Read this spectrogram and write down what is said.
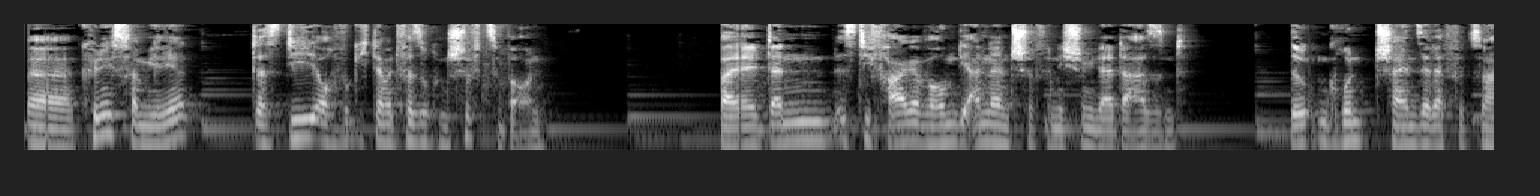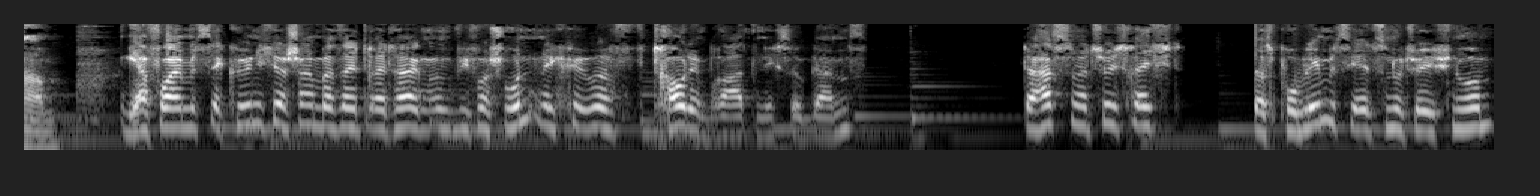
äh, Königsfamilie, dass die auch wirklich damit versuchen, ein Schiff zu bauen. Weil dann ist die Frage, warum die anderen Schiffe nicht schon wieder da sind. Irgendeinen Grund scheinen sie dafür zu haben. ja, vor allem ist der König ja scheinbar seit drei Tagen irgendwie verschwunden. Ich äh, traue dem Braten nicht so ganz. Da hast du natürlich recht. Das Problem ist ja jetzt natürlich nur,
